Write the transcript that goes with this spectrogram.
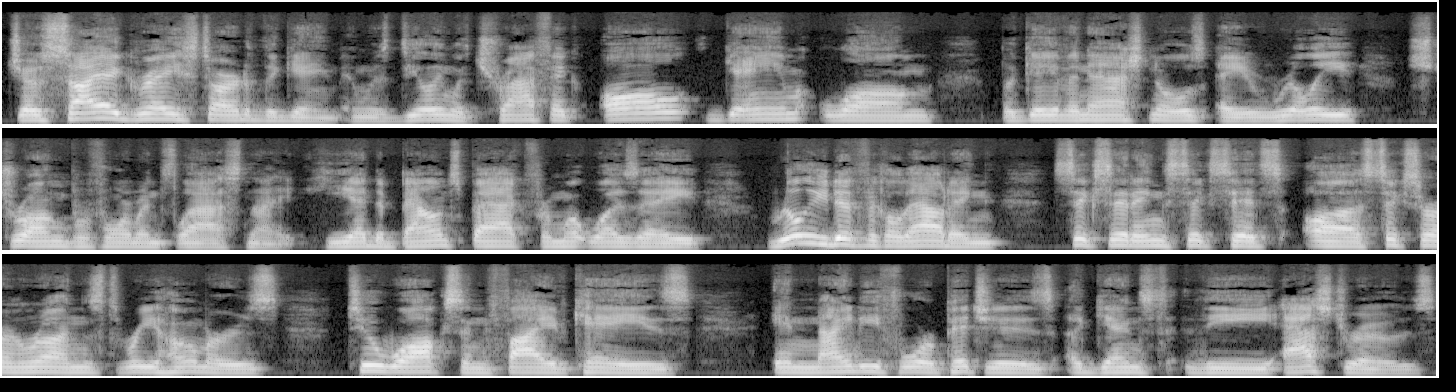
Josiah Gray started the game and was dealing with traffic all game long, but gave the Nationals a really strong performance last night. He had to bounce back from what was a really difficult outing. Six innings, six hits, uh, six earned runs, three homers, two walks, and five Ks in 94 pitches against the Astros.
